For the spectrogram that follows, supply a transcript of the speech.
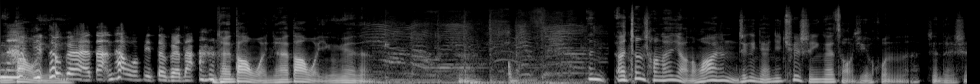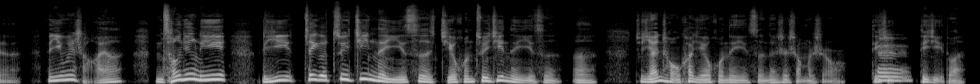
那比豆哥还大，那我比豆哥大。你还大我，你还大我一个月呢。嗯，那按正常来讲的话，你这个年纪确实应该早结婚了，真的是。那因为啥呀？你曾经离离这个最近的一次结婚最近的一次，嗯，就眼瞅快结婚那一次，那是什么时候？第几第几段？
